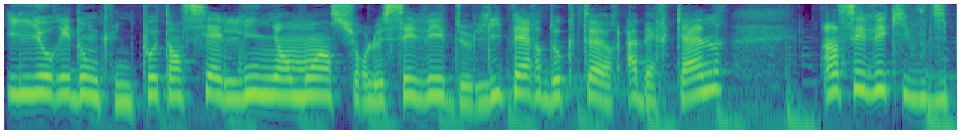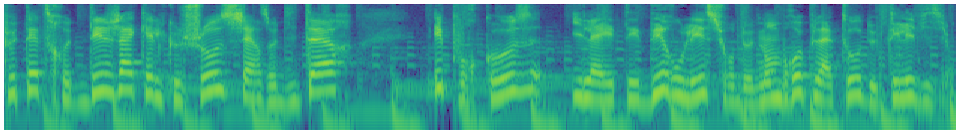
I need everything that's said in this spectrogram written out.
Il y aurait donc une potentielle ligne en moins sur le CV de l'hyperdocteur Aberkan, un CV qui vous dit peut-être déjà quelque chose, chers auditeurs, et pour cause, il a été déroulé sur de nombreux plateaux de télévision.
